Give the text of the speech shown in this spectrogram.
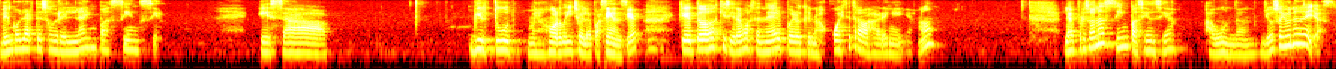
vengo a hablarte sobre la impaciencia, esa virtud, mejor dicho, de la paciencia, que todos quisiéramos tener, pero que nos cueste trabajar en ella, ¿no? Las personas sin paciencia abundan. Yo soy una de ellas.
